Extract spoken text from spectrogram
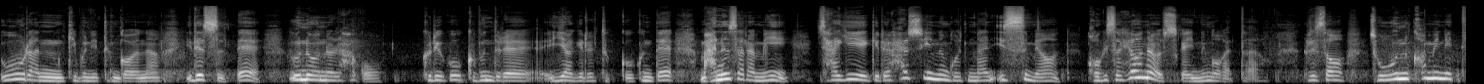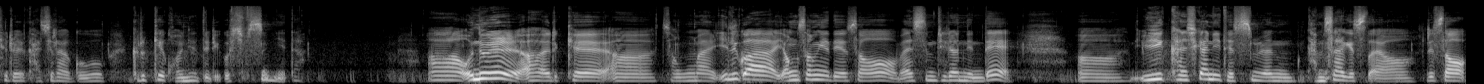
우울한 기분이 든거나 이랬을 때 의논을 하고 그리고 그분들의 이야기를 듣고 근데 많은 사람이 자기 얘기를 할 수 있는 곳만 있으면 거기서 헤어나올 수가 있는 것 같아요. 그래서 좋은 커뮤니티를 가지라고 그렇게 권유드리고 싶습니다. 아, 오늘 아, 이렇게 아, 정말 일과 영성에 대해서 말씀드렸는데 어, 유익한 시간이 됐으면 감사하겠어요. 그래서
